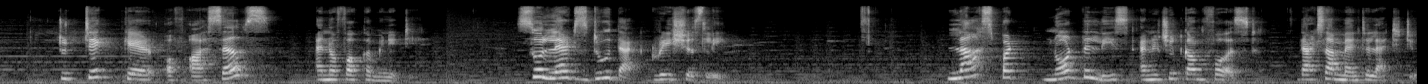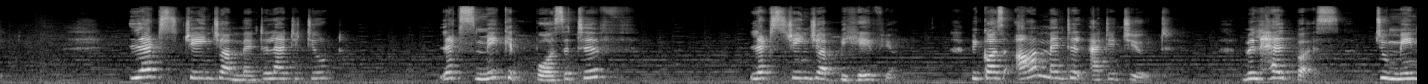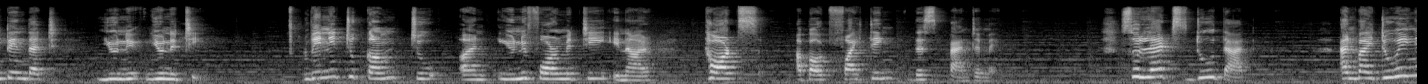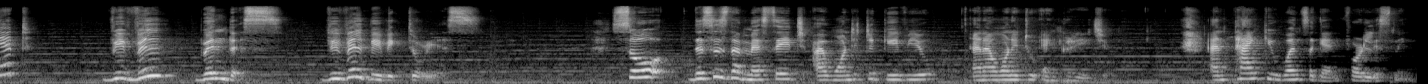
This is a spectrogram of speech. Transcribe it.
to take care of ourselves and of our community. So let's do that graciously. Last but not the least, and it should come first, that's our mental attitude. Let's change our mental attitude. Let's make it positive. Let's change our behavior because our mental attitude will help us to maintain that uni- unity. We need to come to an uniformity in our thoughts about fighting this pandemic. So let's do that. And by doing it, we will win this. We will be victorious. So, this is the message I wanted to give you and I wanted to encourage you. And thank you once again for listening.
